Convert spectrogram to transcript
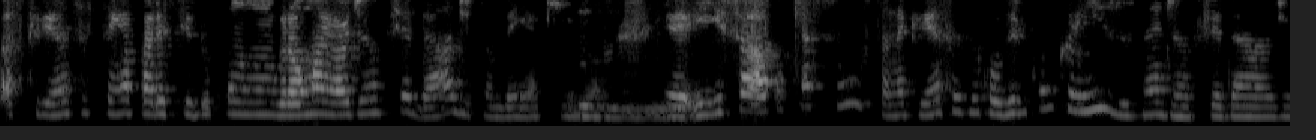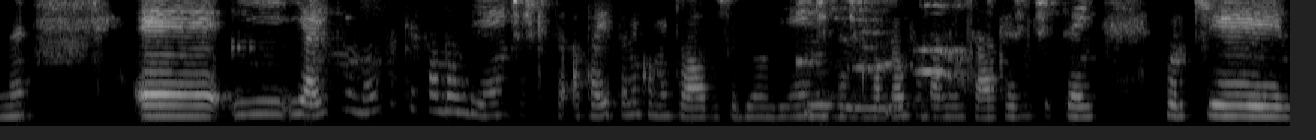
as crianças têm aparecido com um grau maior de ansiedade também aqui, né? Uhum. É, e isso é algo que assusta, né? Crianças, inclusive, com crises né, de ansiedade, né? É, e, e, aí tem muita questão do ambiente, acho que a Thaís também comentou algo sobre o ambiente, né, de papel fundamental que a gente tem, porque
